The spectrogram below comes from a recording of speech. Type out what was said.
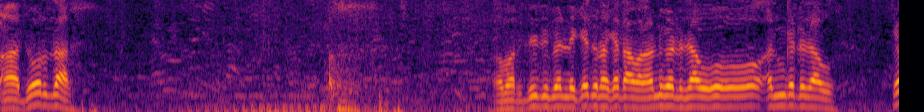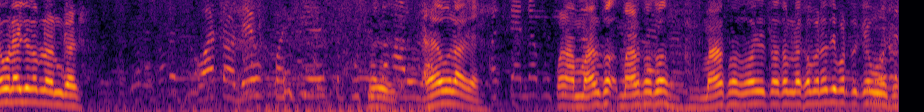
હા જોરદાર અમારી દીદી બેનને કીધું ના કહેતા અમારે અનગઢ જવું અનગઢ જવું કેવું લાગ્યું તમને અનગઢ એવું લાગે પણ આ માણસો માણસો તો માણસો હોય તો તમને ખબર નથી પડતું કેવું છે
